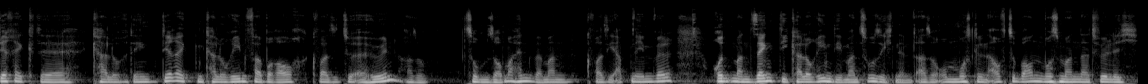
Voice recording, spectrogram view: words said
direkte den direkten Kalorienverbrauch quasi zu erhöhen. Also zum Sommer hin, wenn man quasi abnehmen will. Und man senkt die Kalorien, die man zu sich nimmt. Also um Muskeln aufzubauen, muss man natürlich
